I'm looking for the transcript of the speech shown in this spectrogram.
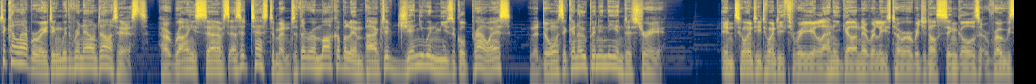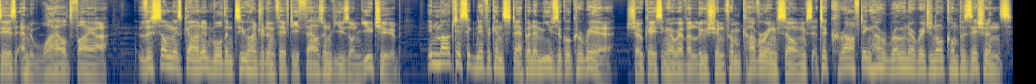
to collaborating with renowned artists, her rise serves as a testament to the remarkable impact of genuine musical prowess and the doors it can open in the industry. In 2023, Lanie Gardner released her original singles Roses and Wildfire. The song has garnered more than 250,000 views on YouTube. It marked a significant step in her musical career, showcasing her evolution from covering songs to crafting her own original compositions.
